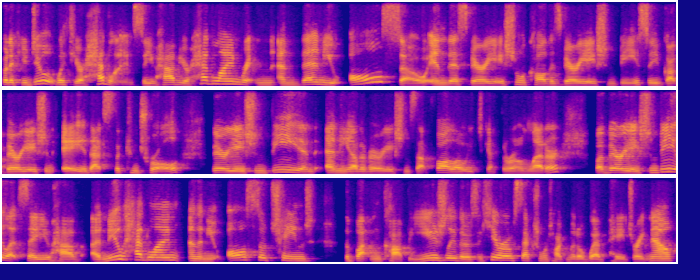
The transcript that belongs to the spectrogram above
But if you do it with your headline, so you have your headline written, and then you also, in this variation, we'll call this variation B. So you've got variation A, that's the control. Variation B and any other variations that follow each get their own letter. But variation B, let's say you have a new headline, and then you also change the button copy. Usually there's a hero section. We're talking about a web page right now.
